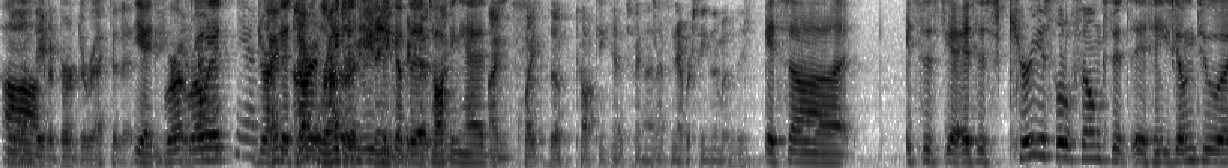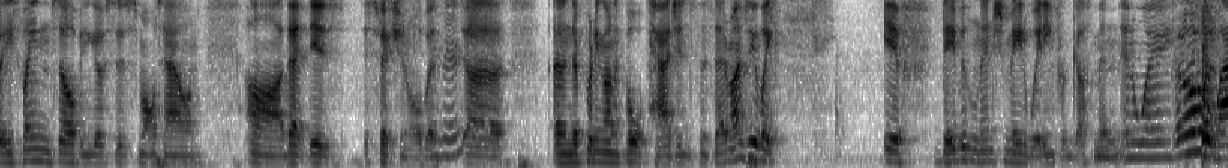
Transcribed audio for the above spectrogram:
Well, Uh, and David Byrne directed it. yeah, he he? wrote, wrote it, Yeah. directed, it, started I'm rather featuring the music of the Talking I'm- Heads. I'm quite the Talking Heads fan. I've never seen the movie. it's uh, it's this yeah, it's this curious little film because it's it, he's going to uh, he's playing himself and he goes to a small town uh, that is is fictional, but Mm-hmm. uh, and they're putting on a couple pageants and this. That It reminds me of like. If David Lynch made Waiting for Guffman in a way, Oh, but, wow.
